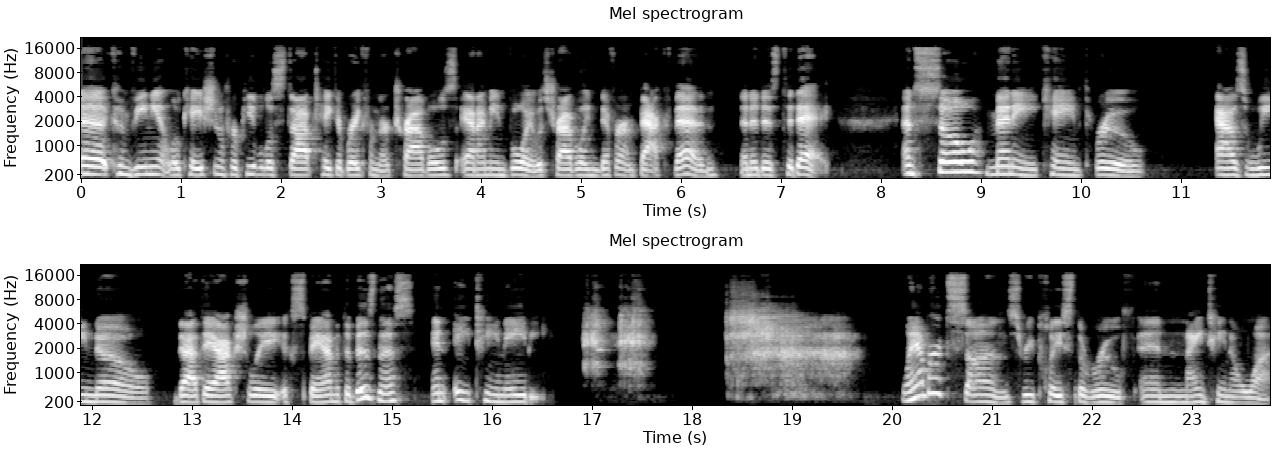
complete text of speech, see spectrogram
a convenient location for people to stop, take a break from their travels. And I mean, boy, it was traveling different back then than it is today. And so many came through, as we know, that they actually expanded the business in 1880. Lambert's sons replaced the roof in 1901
